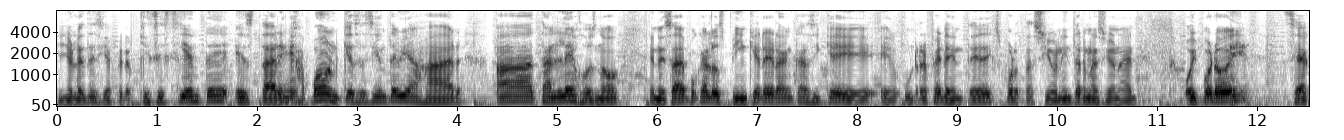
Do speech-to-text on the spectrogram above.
y yo les decía, pero ¿qué se siente estar en Japón? ¿Qué se siente viajar a tan lejos, no? En esa época los Pinker eran casi que eh, un referente de exportación internacional. Hoy por hoy se ha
